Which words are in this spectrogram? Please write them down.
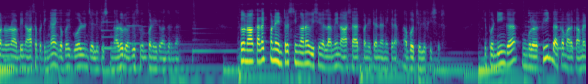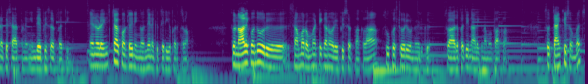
பண்ணணும் அப்படின்னு ஆசைப்பட்டிங்கன்னா இங்கே போய் கோல்டன் ஜெல்லிஃபிஷ்க்கு நடுவில் வந்து ஸ்விம் பண்ணிட்டு வந்துருங்க. ஸோ நான் கலெக்ட் பண்ண இன்ட்ரெஸ்டிங்கான விஷயம் எல்லாமே நான் ஷேர் பண்ணிட்டேன்னு நினைக்கிறேன் அபவுட் ஃபிஷர்ஸ் ஃபிஷஸ் இப்போ நீங்கள் உங்களோட ஃபீட்பேக்கை மறக்காமல் எனக்கு ஷேர் பண்ணுங்கள் இந்த எபிசோட் பற்றி என்னோட இன்ஸ்டா அக்கௌண்ட்லேயே நீங்கள் வந்து எனக்கு தெரியப்படுத்தலாம். ஸோ நாளைக்கு வந்து ஒரு செம ரொமான்டிக்கான ஒரு எபிசோட் பார்க்கலாம். சூப்பர் ஸ்டோரி ஒன்று இருக்குது ஸோ அதை பற்றி நாளைக்கு நம்ம பார்க்கலாம். So thank you so much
